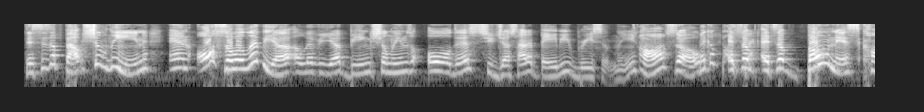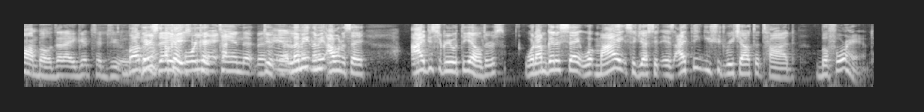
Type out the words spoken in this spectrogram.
This is about Shalene and also Olivia. Olivia being Shalene's oldest. She just had a baby recently. Aw, So make a it's a it's a bonus combo that I get to do. Mother's Here's- Day okay, for your okay, ti- and that. Dude, And let me let me. I want to say, I disagree with the elders. What I'm gonna say, what my suggestion is, I think you should reach out to Todd beforehand.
